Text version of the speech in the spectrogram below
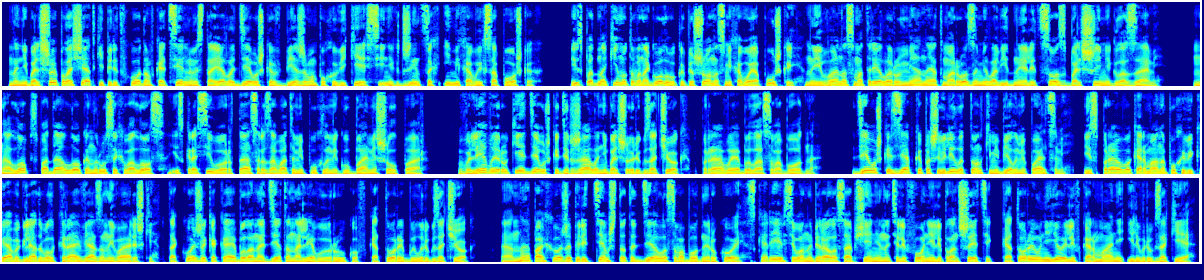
На небольшой площадке перед входом в котельную стояла девушка в бежевом пуховике, синих джинсах и меховых сапожках. Из-под накинутого на голову капюшона с меховой опушкой на Ивана смотрело румяное от мороза миловидное лицо с большими глазами. На лоб спадал локон русых волос, из красивого рта с розоватыми пухлыми губами шел пар. В левой руке девушка держала небольшой рюкзачок, правая была свободна. Девушка зябко пошевелила тонкими белыми пальцами, Из правого кармана пуховика выглядывал край вязаной варежки, такой же, какая была надета на левую руку, в которой был рюкзачок. Она, похоже, перед тем что-то делала свободной рукой, скорее всего, набирала сообщения на телефоне или планшете, которые у нее или в кармане, или в рюкзаке.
